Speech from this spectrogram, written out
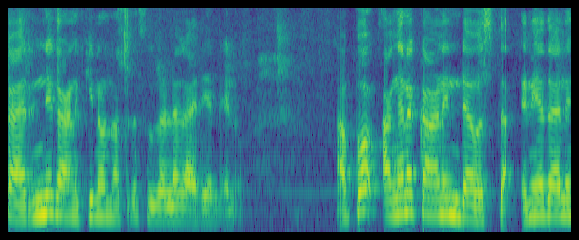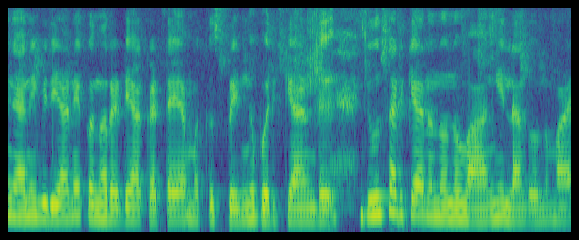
കരഞ്ഞ് കാണിക്കണമൊന്നും അത്ര സുഖമുള്ള കാര്യമല്ലല്ലോ അപ്പോൾ അങ്ങനെ കാണിന്റെ അവസ്ഥ. ഇനി ഏതായാലും ഞാൻ ഈ ബിരിയാണിയൊക്കെ ഒന്ന് റെഡി ആക്കട്ടെ നമുക്ക് സ്പ്രിങ് പൊരിക്കാണ്ട് ജ്യൂസ് അടിക്കാനൊന്നും ഒന്നും വാങ്ങിയില്ല എന്ന് തോന്നുന്നു. മഴ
